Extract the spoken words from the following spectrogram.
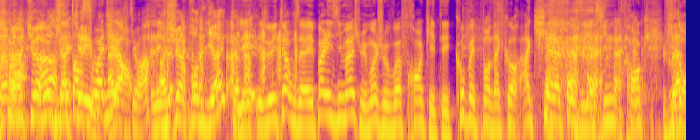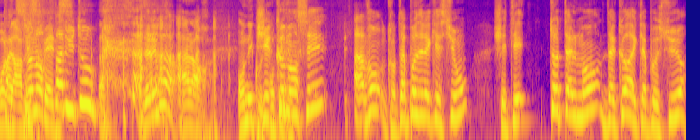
franchement, non, tu vas voir, J'attends soigneur, tu vois. les, Ah, je vais reprendre direct. les- les auditeurs, vous n'avez pas les images, mais moi je vois Franck qui était complètement d'accord, acquis à la cause de Yacine. Franck, je vous rôle pas de d'arbitre. Non, non, pas du tout. Vous allez voir. Alors, on écoute. J'ai commencé, avant, quand tu as posé la question, j'étais totalement d'accord avec la posture.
